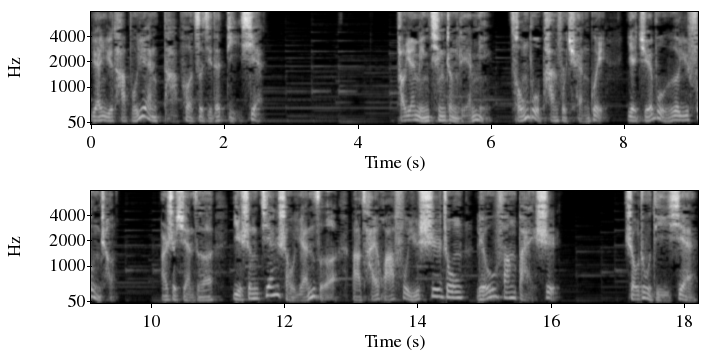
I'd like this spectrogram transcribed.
源于他不愿打破自己的底线。陶渊明清正廉明，从不攀附权贵。也绝不阿谀奉承，而是选择一生坚守原则，把才华付于诗中，流芳百世。守住底线，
